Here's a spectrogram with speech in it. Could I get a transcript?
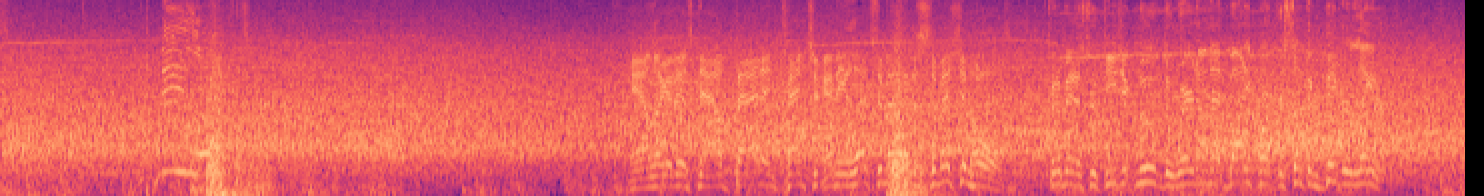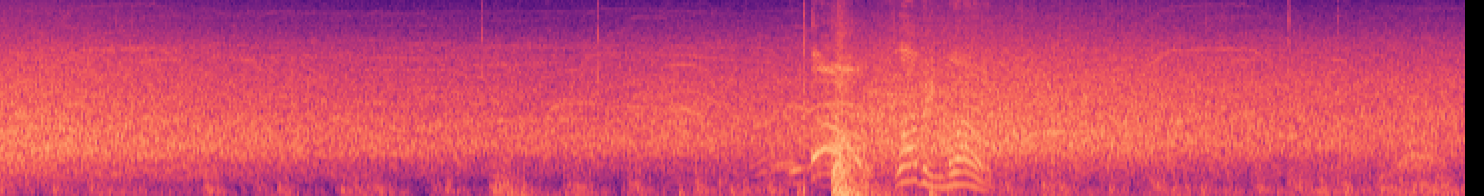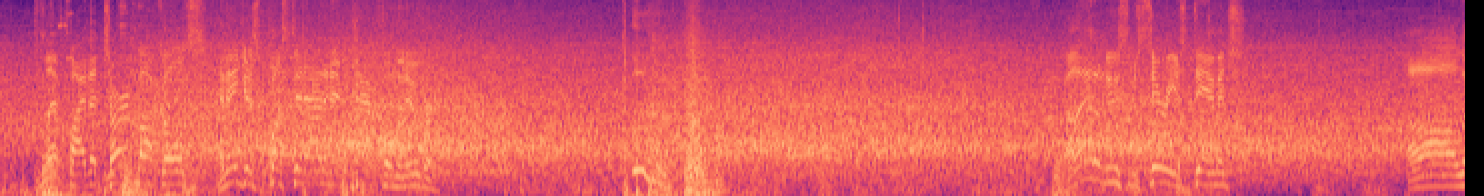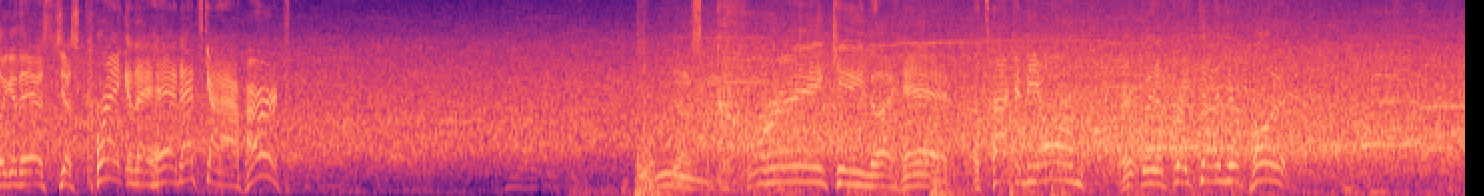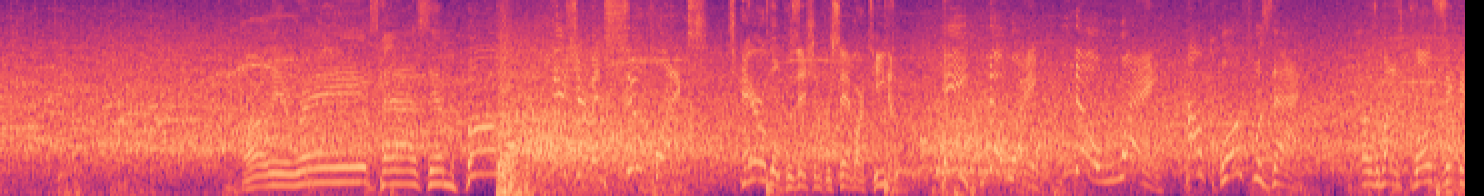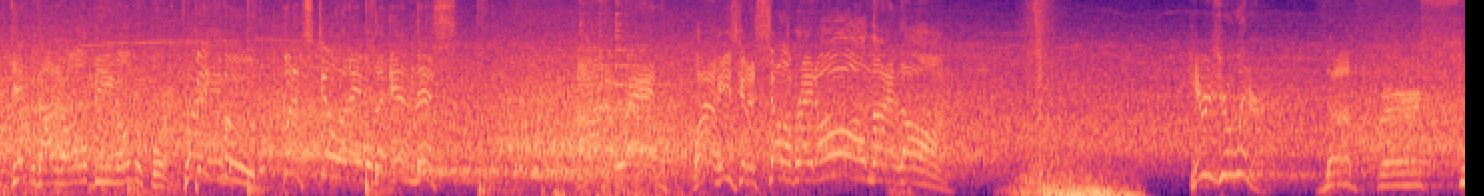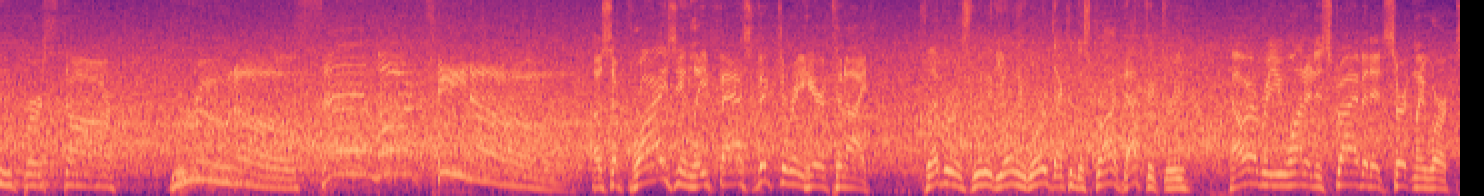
Knee lift. And look at this now. Bad intention. And he lets him out of the submission hold. Could have been a strategic move to wear down that body part for something bigger later. Oh! Clubbing blow. Left by the turnbuckles. And they just busted out an impactful maneuver. Well, that'll do some serious damage. Oh, look at this. Just cranking the head. That's got to hurt. Just cranking the head. Attacking the arm. Great way to break down your opponent. Harley Race has him hooked. Fisherman suplex. Terrible position for Sammartino. He, no way, no way. How close was that? That was about as close as it could get without it all being over for him. Big move, but it's still unable to end this. On a win. Wow, he's going to celebrate all night long. Here is your winner, the first superstar, Bruno Sammartino. A surprisingly fast victory here tonight. Clever is really the only word that can describe that victory. However you want to describe it, it certainly worked.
